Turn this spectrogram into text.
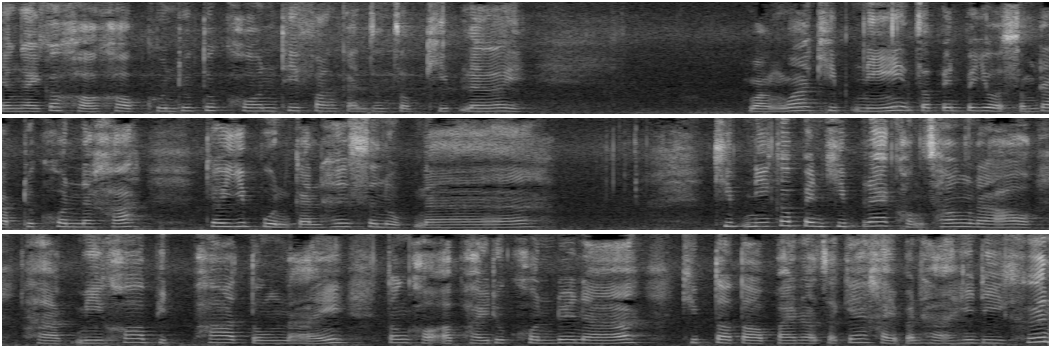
ยังไงก็ขอขอบคุณทุกๆ คนที่ฟังกันจนจบคลิปเลย หวังว่าคลิปนี้จะเป็นประโยชน์สำหรับทุกคนนะคะ เที่ยวญี่ปุ่นกันให้สนุกนะ คลิปนี้ก็เป็นคลิปแรกของช่องเรา หากมีข้อผิดพลาดตรงไหน ต้องขออภัยทุกคนด้วยนะ คลิปต่อๆไปเราจะแก้ไขปัญหาให้ดีขึ้น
